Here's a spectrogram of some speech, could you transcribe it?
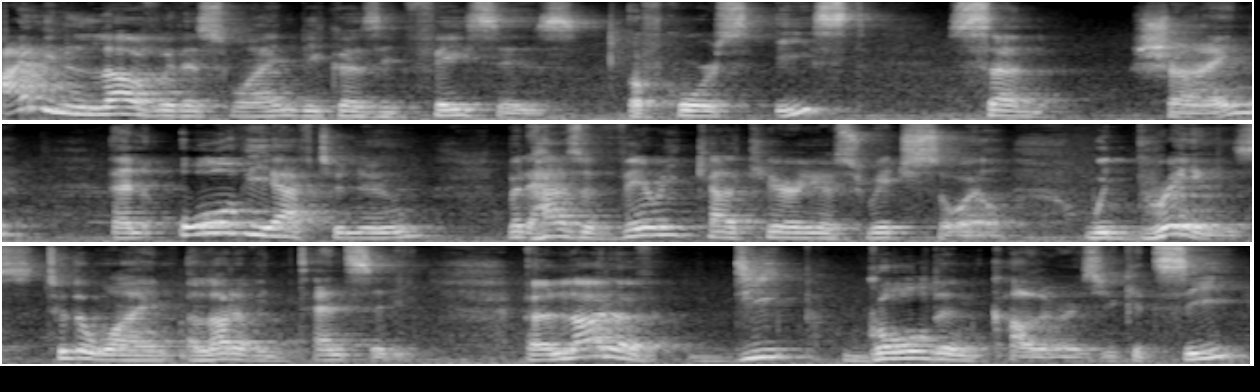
I'm in love with this wine because it faces, of course, east, sunshine, and all the afternoon, but has a very calcareous, rich soil, which brings to the wine a lot of intensity, a lot of deep golden color, as you can see,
